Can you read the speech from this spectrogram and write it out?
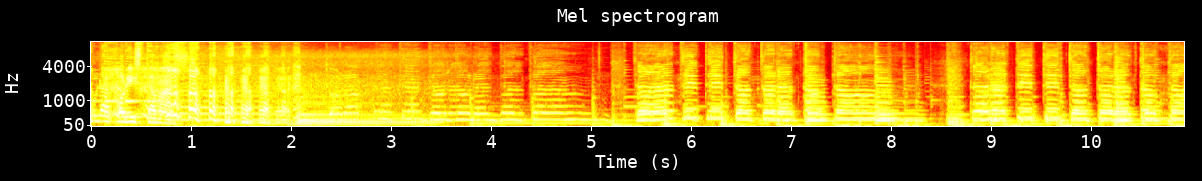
una corista más.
